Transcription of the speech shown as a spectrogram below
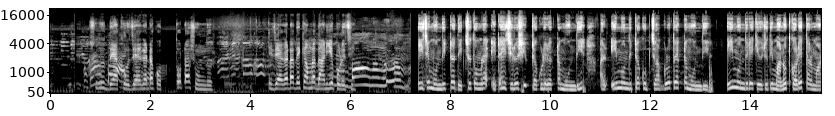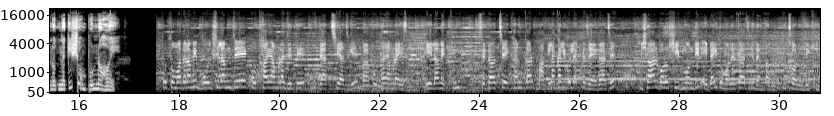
শুধু দেখো, জায়গাটা কতটা সুন্দর। এই জায়গাটা দেখে আমরা দাঁড়িয়ে পড়েছি। এই যে মন্দিরটা দেখছ তোমরা এটাই ছিল শিব ঠাকুরের একটা মন্দির আর এই মন্দিরটা খুব জাগ্রত একটা মন্দির। এই মন্দিরে কেউ যদি মানত করে তার মানত নাকি সম্পূর্ণ হয়। তো তোমাদের আমি বলছিলাম যে কোথায় আমরা যেতে যাচ্ছি আজকে বা কোথায় আমরা এস- এলাম একটু। সেটা হচ্ছে এখানকার পাগলাখালি বলে একটা জায়গা আছে। বিশাল বড় শিব মন্দির এটাই তোমাদেরকে আজকে দেখাবো। চলো দেখি।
